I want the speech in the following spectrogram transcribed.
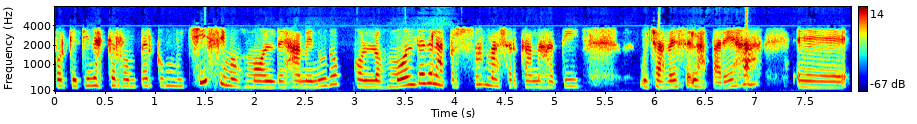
porque tienes que romper con muchísimos moldes, a menudo con los moldes de las personas más cercanas a ti. Muchas veces las parejas, eh,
